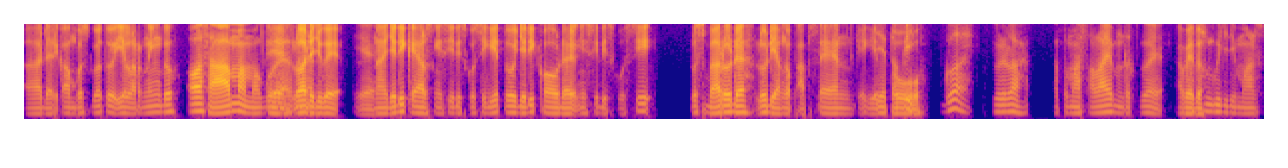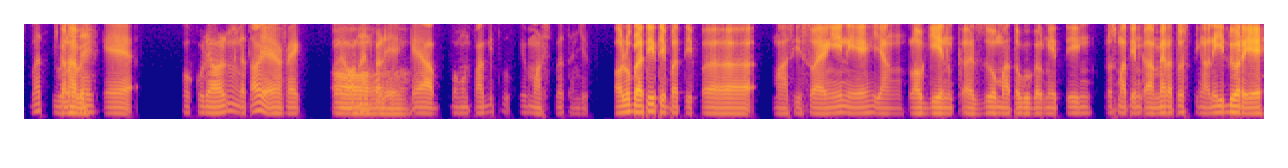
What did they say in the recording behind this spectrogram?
eh, dari kampus gue tuh e-learning tuh. oh sama sama gue Iya, lu ada juga ya? Iya. Nah, jadi kayak harus ngisi diskusi gitu. Jadi kalau udah ngisi diskusi terus baru dah lu dianggap absen kayak Iya, gitu. tapi gue lah satu masalahnya menurut gue ya Apa itu? gue jadi males banget Kenapa? kayak kok kuliah online nggak tahu ya efek kuliah online kali ya Oh. kayak bangun pagi tuh kayak males banget anjir Oh lu berarti tipe-tipe mahasiswa yang ini ya, yang login ke Zoom atau Google Meeting, terus matiin kamera terus tinggal tidur ya.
